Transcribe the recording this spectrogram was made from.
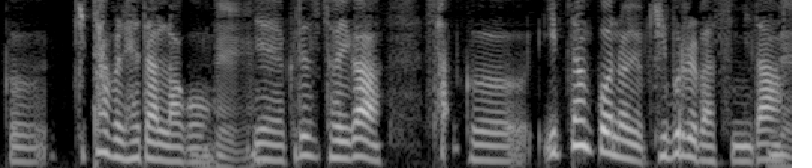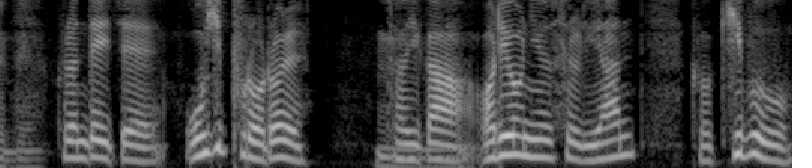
그 기탁을 해달라고. 네. 예, 그래서 저희가 사, 그 입장권을 기부를 받습니다. 네, 네. 그런데 이제 50%를 음. 저희가 어려운 이웃을 위한 그 기부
